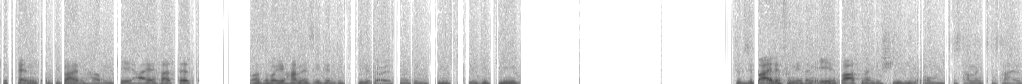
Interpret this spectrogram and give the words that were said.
getrennt und die beiden haben geheiratet was aber Johannes identifiziert als natürlich nicht legitim. Haben sie beide von ihren Ehepartnern geschieden, um zusammen zu sein.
